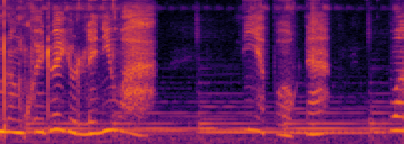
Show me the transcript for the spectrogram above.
กำลังคุยด้วยอยู่เลยนี่หว่า นี่อย่าบอกนะ ว่า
